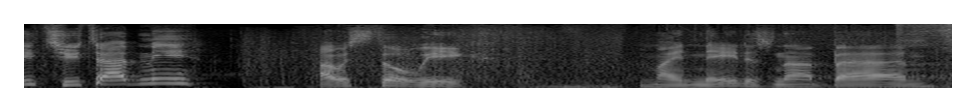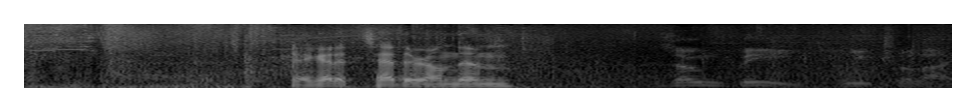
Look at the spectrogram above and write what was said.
He two-tabbed me? I was still weak. My nade is not bad. Okay, I got a tether on them. Zone B neutralized.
